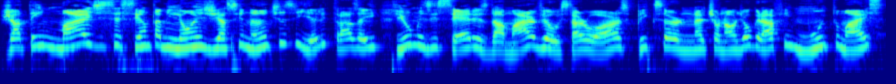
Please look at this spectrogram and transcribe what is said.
já tem mais de 60 milhões de assinantes e ele traz aí filmes e séries da Marvel, Star Wars, Pixar, National Geographic e muito mais.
